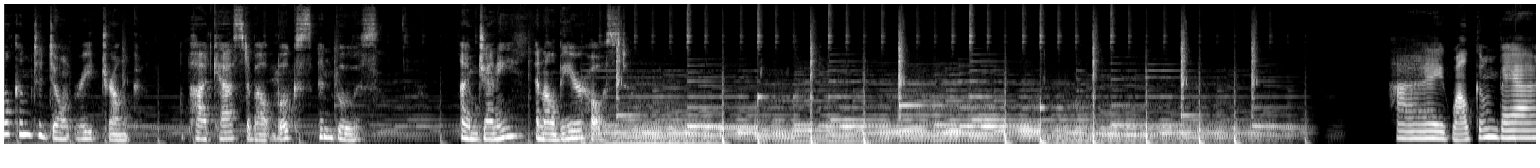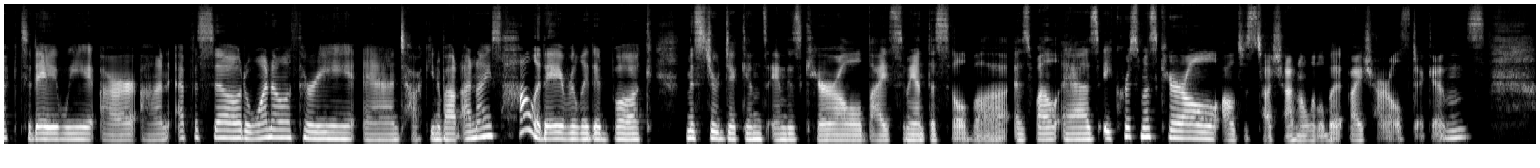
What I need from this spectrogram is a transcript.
Welcome to Don't Read Drunk, a podcast about books and booze. I'm Jenny, and I'll be your host. Welcome back. Today we are on episode 103 and talking about a nice holiday related book, Mr. Dickens and His Carol by Samantha Silva, as well as A Christmas Carol, I'll just touch on a little bit by Charles Dickens.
